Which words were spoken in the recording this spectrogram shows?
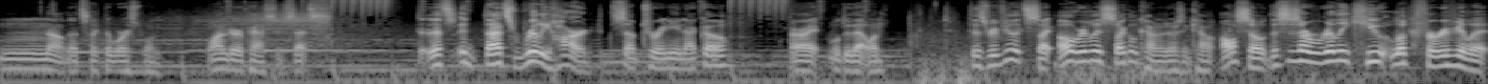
Mm, No, that's like the worst one. Wanderer Passage, that's... That's that's really hard. Subterranean Echo. Alright, we'll do that one. Does Rivulet cycle? Oh, Rivulet cycle counter doesn't count. Also, this is a really cute look for Rivulet.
